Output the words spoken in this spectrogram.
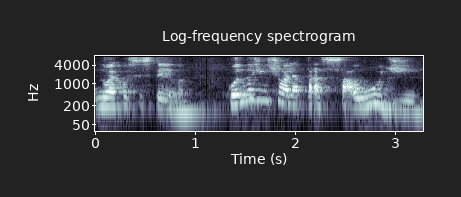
no ecossistema. Quando a gente olha para a saúde,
